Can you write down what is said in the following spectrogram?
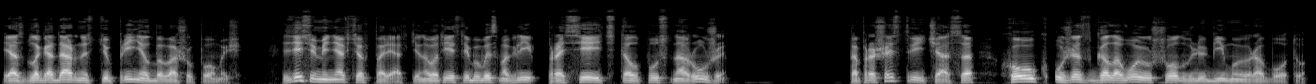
Я с благодарностью принял бы вашу помощь. Здесь у меня все в порядке, но вот если бы вы смогли просеять толпу снаружи...» По прошествии часа Хоук уже с головой ушел в любимую работу.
